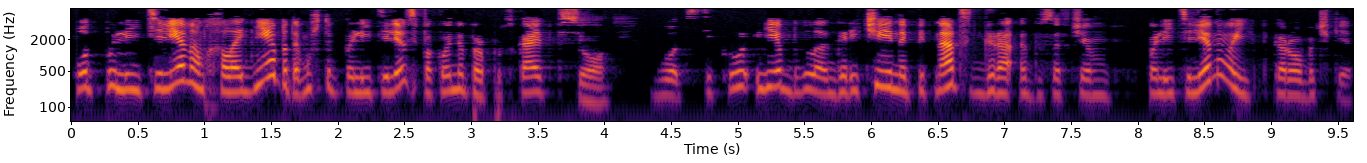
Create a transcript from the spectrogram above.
под полиэтиленом холоднее, потому что полиэтилен спокойно пропускает все. Вот, в стекле было горячее на 15 градусов, чем в полиэтиленовой коробочке,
